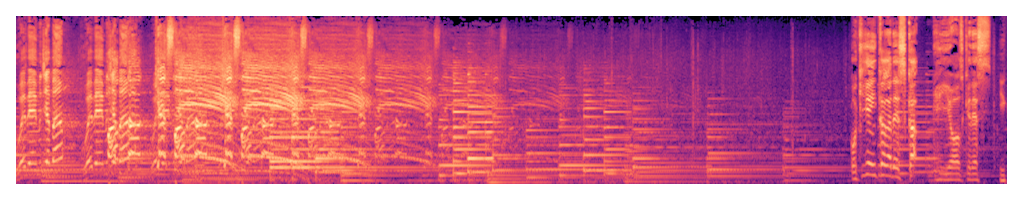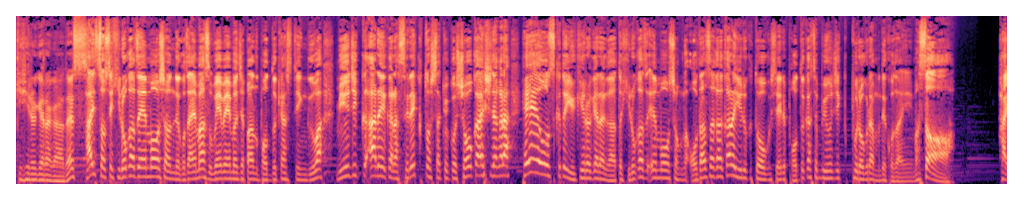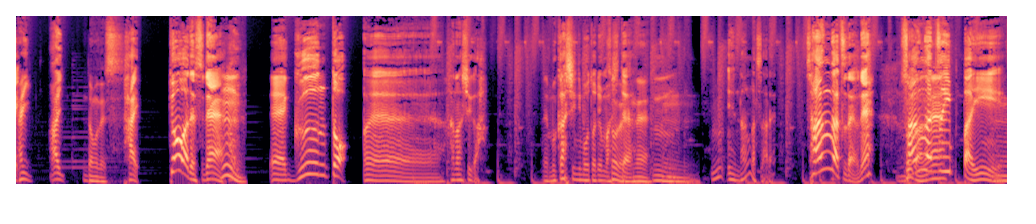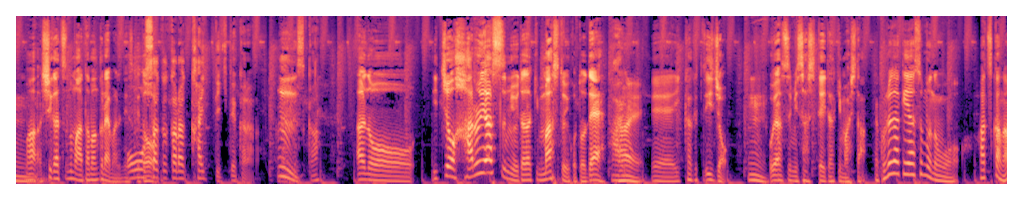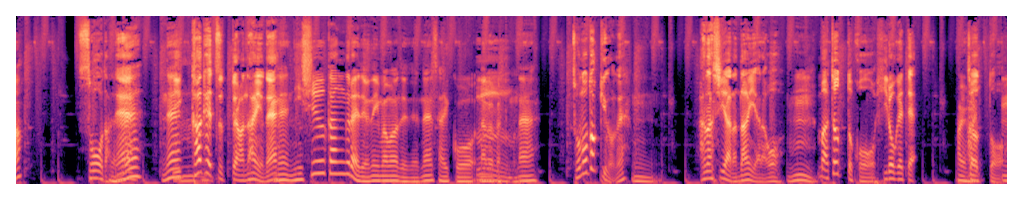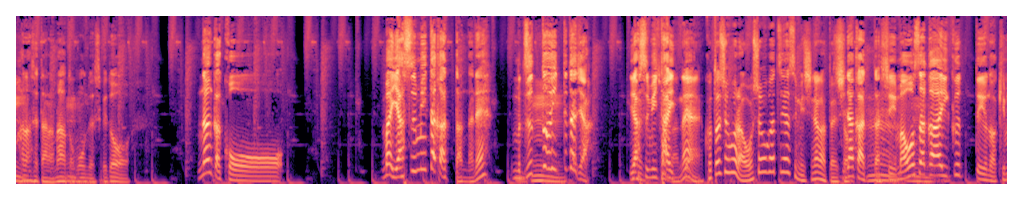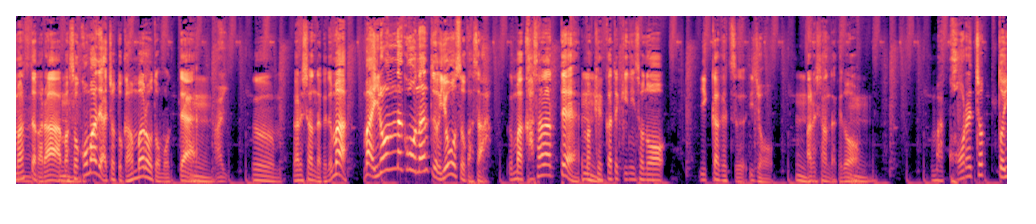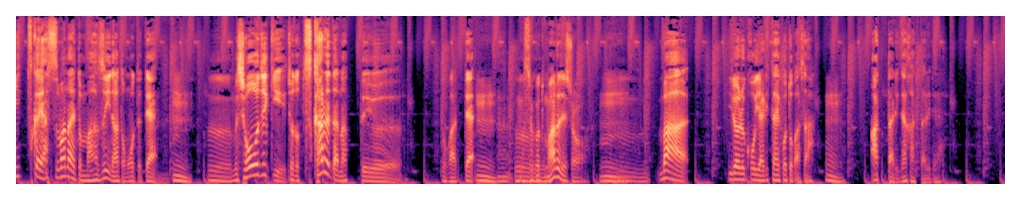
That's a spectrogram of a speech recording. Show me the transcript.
ウェブ M ジャパンウェブ M ジャパンキャストキャストご機嫌いかがですか？陽介です。ゆきひろギャラガーです。はい、そして、ひろかぜエモーションでございます。ウェブ M ジャパンのポッドキャスティングは、ミュージックアレイからセレクトした曲を紹介しながら、ヘイオースケとゆきひろギャラガーとひろかぜエモーションが大阪からゆるくトークしているポッドキャストミュージックプログラムでございますと。はい。はい。はい。どうもです。はい。今日はですうね、ん。えー、ぐーんと、えー、話が、ね昔に戻りまして。そうですね。う。うんん？んえ、何月だあれ ?3 月だよね。3そうだね月いっぱい、うんまあ4月のまあ頭くらいまでですけど、大阪から帰ってきてから、うんですか、あのー一応春休みをいただきますということで、はい。はい。えー、1ヶ月以上うん。お休みさせていただきました。これだけ休むのも初かな？そうだね。。ね。1ヶ月ってのはないよね。ね、2週間ぐらいだよね、今まででね、最高、長かったもんね。その時のね、うん。話やら何やらを、うん。まあちょっとこう広げて、はいはい。ちょっと話せたらなと思うんですけど、なんかこう、まあ休みたかったんだね。まあずっと言ってたじゃん。休みたいって。ね。今年ほら、お正月休みしなかったでしょ。しなかったし、うんまあ大阪行くっていうのは決まってたから、うんまあそこまではちょっと頑張ろうと思って、うん。はい。うん、あれしたんだけど、まあ、まあいろんなこう、なんていうの要素がさ、まあ重なって、まあうん結果的にその、1ヶ月以上、うん。あれしたんだけど、うん。まあこれちょっといつか休まないとまずいなと思ってて、うん。うん、正直、ちょっと疲れたなっていうのがあってう、ん。うんそういうこともあるでしょう。う。うんん、まあ、いろいろこうやりたいことがさ、うん。あったりなかったりで、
